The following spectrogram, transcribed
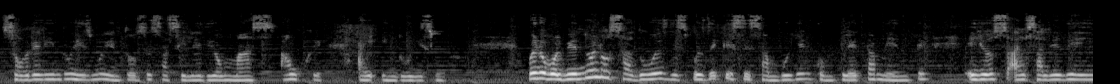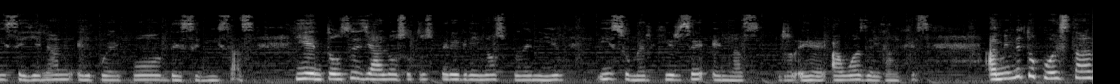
sobre el hinduismo y entonces así le dio más auge al hinduismo. Bueno, volviendo a los sadúes, después de que se zambullen completamente, ellos al salir de ahí se llenan el cuerpo de cenizas y entonces ya los otros peregrinos pueden ir y sumergirse en las eh, aguas del Ganges. A mí me tocó estar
